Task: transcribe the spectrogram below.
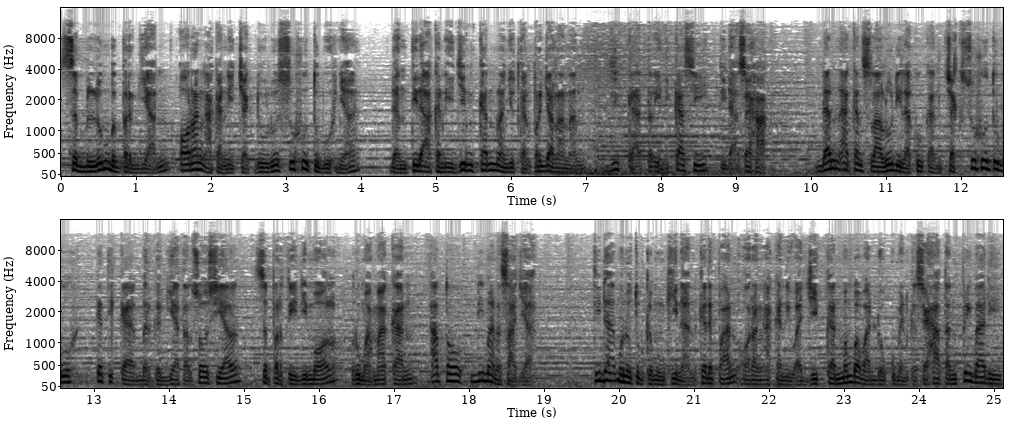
Sebelum bepergian, orang akan dicek dulu suhu tubuhnya dan tidak akan diizinkan melanjutkan perjalanan jika terindikasi tidak sehat. Dan akan selalu dilakukan cek suhu tubuh ketika berkegiatan sosial seperti di mall, rumah makan, atau di mana saja. Tidak menutup kemungkinan ke depan orang akan diwajibkan membawa dokumen kesehatan pribadi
